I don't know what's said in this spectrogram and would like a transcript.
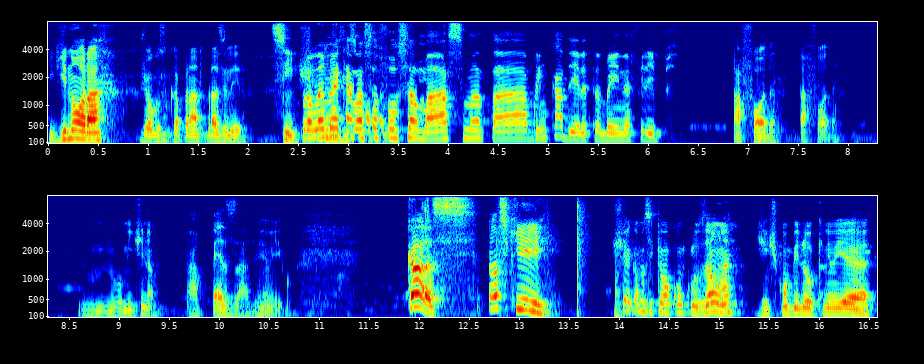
ignorar jogos no Campeonato Brasileiro. Sim. O problema é que a nossa força máxima tá brincadeira também, né, Felipe? Tá foda, tá foda. Não vou mentir, não. Tá pesado, meu amigo. Caras, acho que chegamos aqui a uma conclusão, né? A gente combinou que não ia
